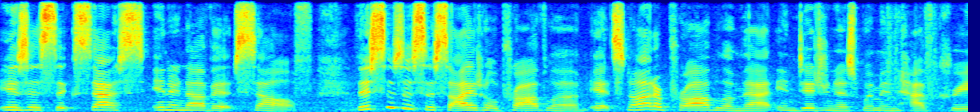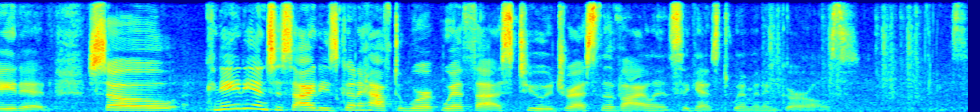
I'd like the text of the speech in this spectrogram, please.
is a success in and of itself. This is a societal problem. It's not a problem that Indigenous women have created. So Canadian society is going to have to work with us to address the violence against women and girls. Thanks.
